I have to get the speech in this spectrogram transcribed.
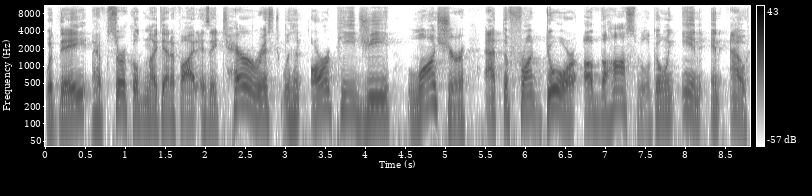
what they have circled and identified as a terrorist with an RPG launcher at the front door of the hospital, going in and out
